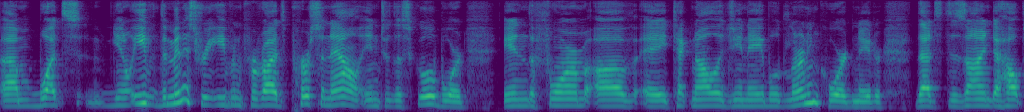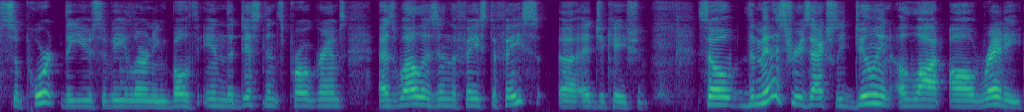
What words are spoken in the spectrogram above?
Um, what's you know even the ministry even provides personnel into the school board in the form of a technology enabled learning coordinator that's designed to help support the use of e-learning both in the distance programs as well as in the face-to-face uh, education. So the ministry is actually doing a lot already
